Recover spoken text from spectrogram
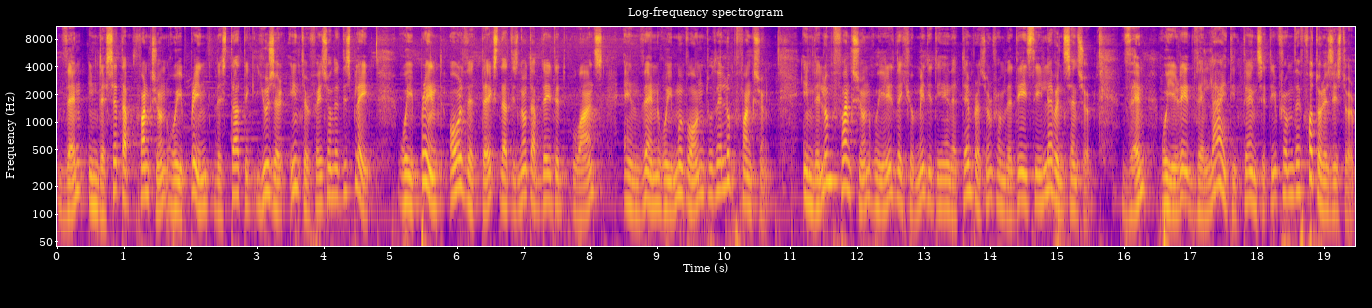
Then, in the setup function, we print the static user interface on the display. We print all the text that is not updated once and then we move on to the loop function. In the loop function, we read the humidity and the temperature from the DHT11 sensor. Then we read the light intensity from the photoresistor.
